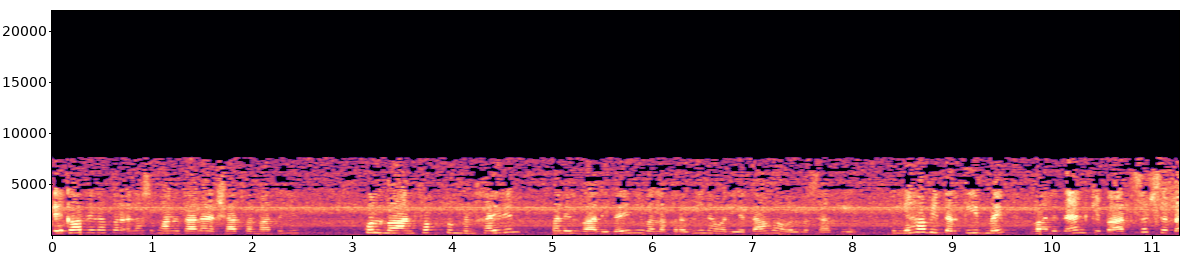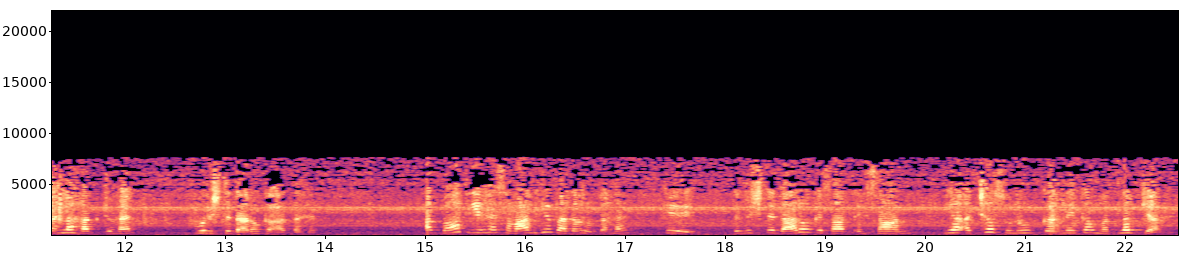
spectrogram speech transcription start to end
ایک اور جگہ پر اللہ سبحانہ و تعالیٰ ارشاد فرماتے ہیں کل مان فخم من خیرن فل والدین والاقربین والیتامہ والمساکین تو یہاں بھی ترتیب میں والدین کے بعد سب سے پہلا حق جو ہے، وہ رشتہ داروں کا آتا ہے۔ اب بات یہ ہے، سوال یہ پیدا ہوتا ہے کہ رشتہ داروں کے ساتھ احسان یا اچھا سلوک کرنے کا مطلب کیا ہے؟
